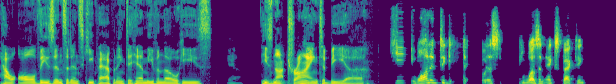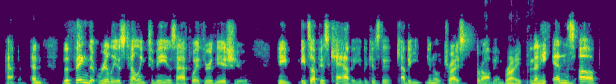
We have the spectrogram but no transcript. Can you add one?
how all these incidents keep happening to him, even though he's Yeah. he's not trying to be. Uh, he wanted to get this. He wasn't expecting to happen. And the thing that really is telling to me is halfway through the issue, he beats up his cabbie because the cabbie, you know, tries to rob him. right. And then he ends up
